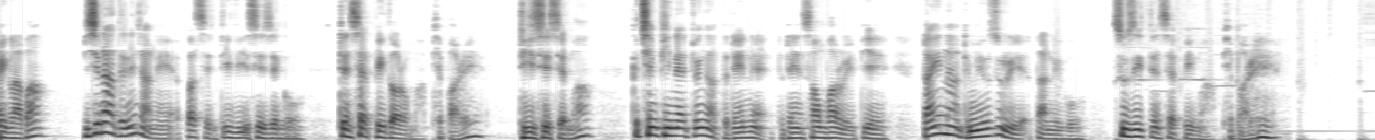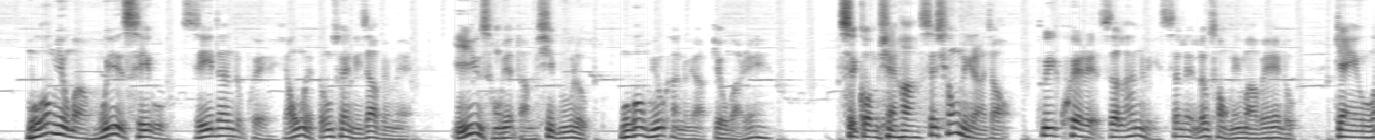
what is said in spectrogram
မင်္ဂလာပါမြစ်နာသတင်းချန်နယ်အပတ်စဉ် TV အစီအစဉ်ကိုတင်ဆက်ပေးတော့မှာဖြစ်ပါတယ်ဒီအစီအစဉ်မှာကချင်ပြည်နယ်အတွင်းကသတင်းနဲ့သတင်းဆောင်ပါတွေအပြင်တိုင်းနာဒီမျိုးစုတွေရဲ့အတန်တွေကိုစူးစီးတင်ဆက်ပေးမှာဖြစ်ပါတယ်မိုးကောင်းမြို့မှာမွေးရဆေးကိုဈေးတန်းတစ်ဖွဲရောင်းဝယ်သုံးဆွဲနေကြပေမဲ့ရေးယူဆောင်ရွက်တာမရှိဘူးလို့မိုးကောင်းမြို့ခံတွေကပြောပါတယ်စစ်ကော်မရှင်ဟာဆက်ရှုံးနေတာကြောင့်သွေးခွဲတဲ့ဇလန်းတွေဆက်လက်လှုပ်ဆောင်နေမှာပဲလို့ကြံယူက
